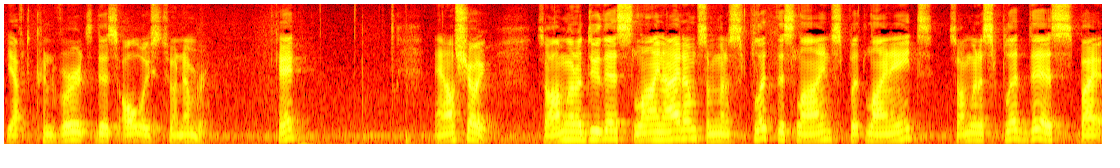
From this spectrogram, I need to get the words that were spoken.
you have to convert this always to a number. Okay? And I'll show you. So I'm going to do this line item. So I'm going to split this line, split line 8. So I'm going to split this by,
